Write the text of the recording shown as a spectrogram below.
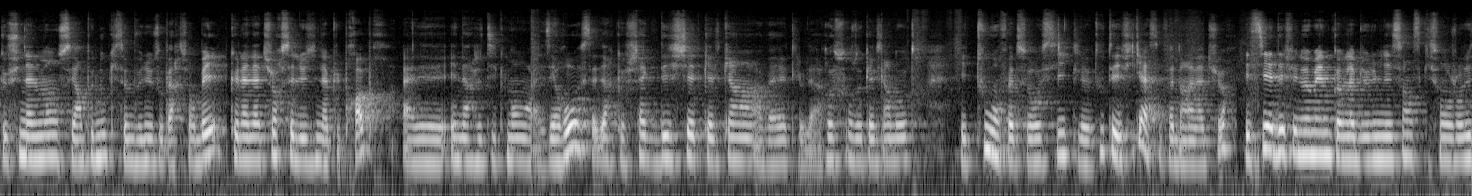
que finalement c'est un peu nous qui sommes venus tout perturber, que la nature c'est l'usine la plus propre, elle est énergétiquement à zéro, c'est-à-dire que chaque déchet de quelqu'un va être la ressource de quelqu'un d'autre et tout en fait se recycle, tout est efficace en fait dans la nature. Et s'il y a des phénomènes comme la bioluminescence qui sont aujourd'hui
